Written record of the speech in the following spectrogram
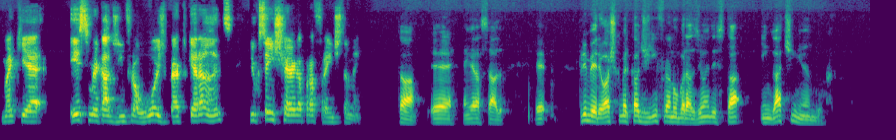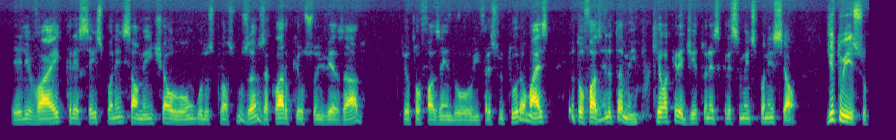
Como é que é esse mercado de infra hoje, perto do que era antes, e o que você enxerga para frente também. Tá, é, é engraçado. É, primeiro, eu acho que o mercado de infra no Brasil ainda está engatinhando. Ele vai crescer exponencialmente ao longo dos próximos anos. É claro que eu sou enviesado, que eu estou fazendo infraestrutura, mas eu estou fazendo também porque eu acredito nesse crescimento exponencial. Dito isso,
